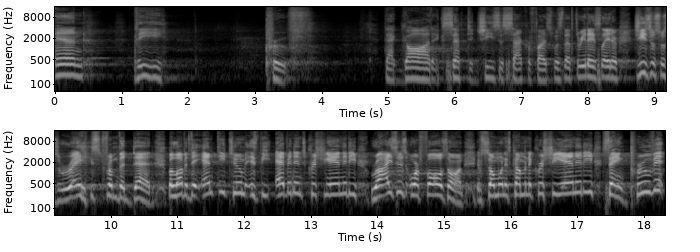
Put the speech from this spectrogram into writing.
And the proof that God accepted Jesus' sacrifice was that three days later, Jesus was raised from the dead. Beloved, the empty tomb is the evidence Christianity rises or falls on. If someone is coming to Christianity saying, prove it,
